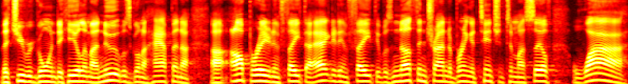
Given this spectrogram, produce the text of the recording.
that you were going to heal him. I knew it was going to happen. I, I operated in faith. I acted in faith. It was nothing trying to bring attention to myself. Why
